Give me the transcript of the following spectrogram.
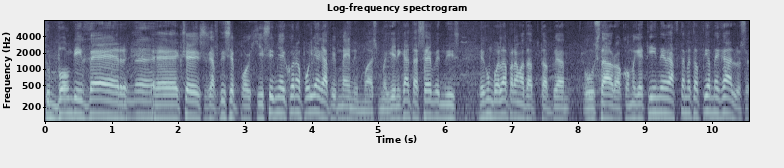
του Bon Iver, Ναι. ε, ξέρεις, αυτής της εποχής, είναι μια εικόνα πολύ αγαπημένη μου, ας πούμε. Γενικά τα 70s έχουν πολλά πράγματα τα οποία γουστάρω ακόμα, γιατί είναι αυτά με τα οποία μεγάλωσα.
